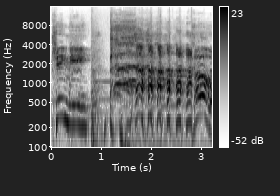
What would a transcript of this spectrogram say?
King me. oh.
